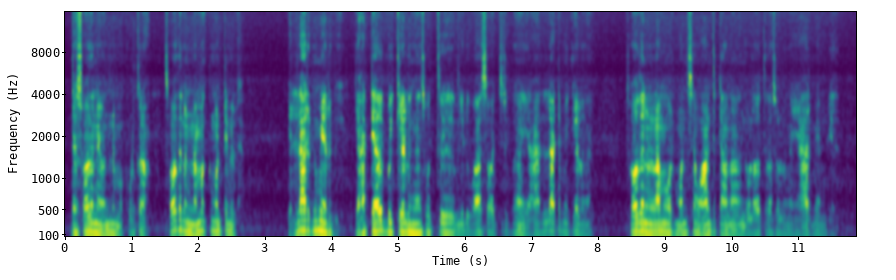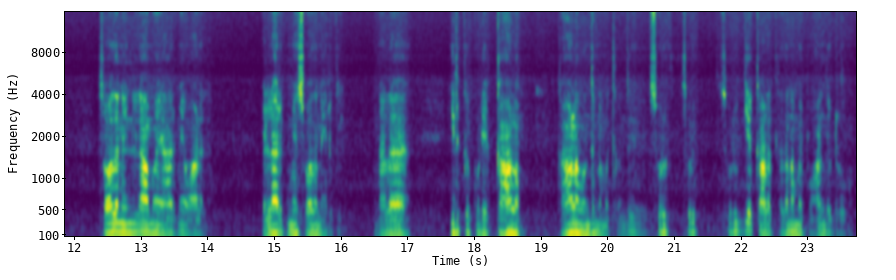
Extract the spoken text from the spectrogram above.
இந்த சோதனை வந்து நம்ம கொடுக்குறான். சோதனை நமக்கு மட்டும் இல்லை எல்லாருக்குமே இருக்குது யார்கிட்டையாவது போய் கேளுங்க சொத்து வீடு வாசம் வச்சுருக்கோம் எல்லாட்டையுமே கேளுங்க. சோதனை இல்லாமல் ஒரு மனுஷன் வாழ்ந்துட்டானா இந்த உலகத்தில் சொல்லுங்கள் யாருமே முடியாது. சோதனை இல்லாமல் யாருமே வாழலை. எல்லாருக்குமே சோதனை இருக்குது அதனால் இருக்கக்கூடிய காலம் காலம் வந்து நமக்கு வந்து சுரு சுரு சுருக்கிய காலத்தில் தான் நம்ம இப்போ வாழ்ந்துகிட்டு இருக்கோம்.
